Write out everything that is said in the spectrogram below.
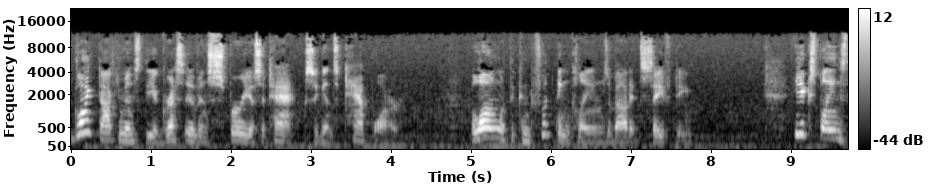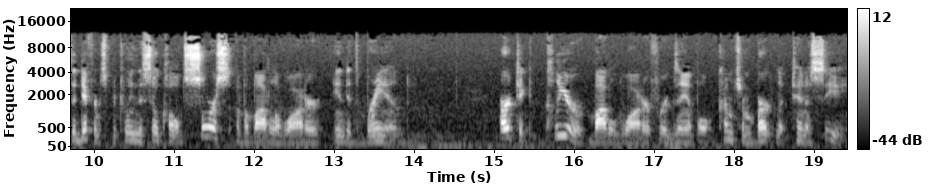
Gleick documents the aggressive and spurious attacks against tap water, along with the conflicting claims about its safety. He explains the difference between the so called source of a bottle of water and its brand. Arctic Clear bottled water, for example, comes from Bartlett, Tennessee,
